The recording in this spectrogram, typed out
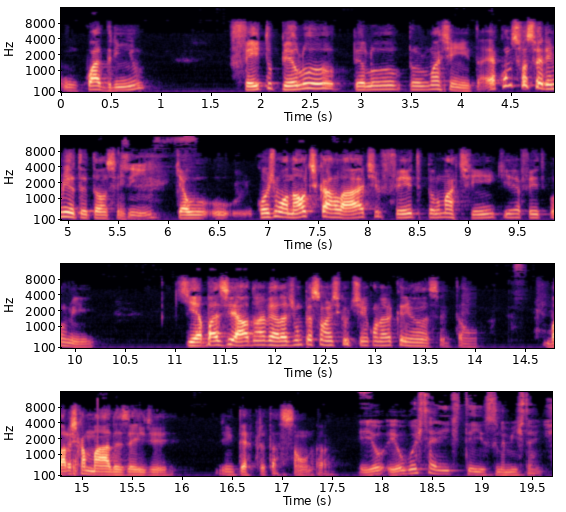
um quadrinho feito pelo, pelo, pelo Martin. É como se fosse o Eremita, então, assim. Sim. Que é o, o Cosmonauta Escarlate, feito pelo Martin, que é feito por mim. Que é baseado, na verdade, em um personagem que eu tinha quando era criança. Então, várias camadas aí de, de interpretação. Da... Eu, eu gostaria de ter isso na minha estante.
